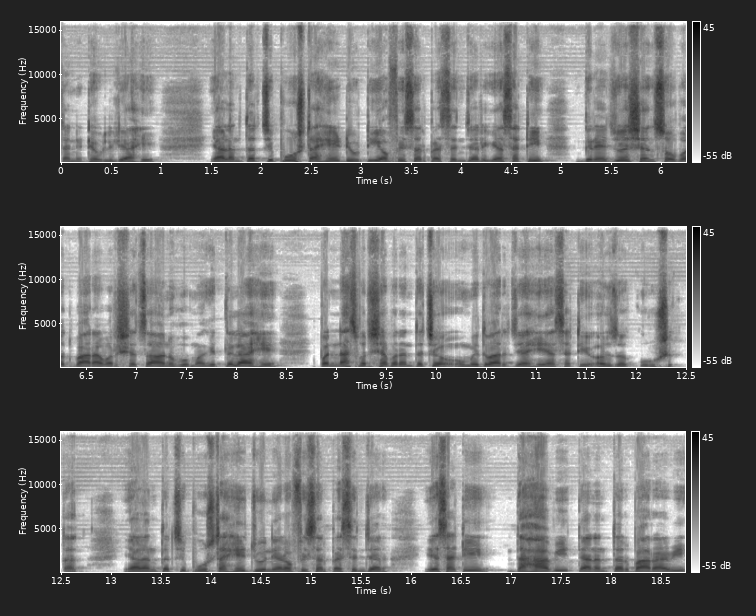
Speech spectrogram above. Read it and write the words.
त्यांनी ठेवलेली आहे. यानंतरची पोस्ट आहे ड्युटी ऑफिसर पॅसेंजर. यासाठी ग्रॅज्युएशनसोबत बारा वर्षाचा अनुभव मागितलेला आहे. पन्नास वर्षापर्यंतचे उमेदवार जे आहे यासाठी अर्ज करू शकतात. यानंतरची पोस्ट आहे ज्युनियर ऑफिसर पॅसेंजर. यासाठी दहावी त्यानंतर बारावी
